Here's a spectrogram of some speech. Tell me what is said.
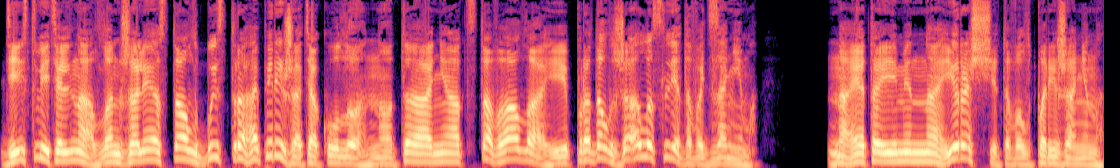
Действительно, Ланжале стал быстро опережать акулу, но та не отставала и продолжала следовать за ним. На это именно и рассчитывал парижанин.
